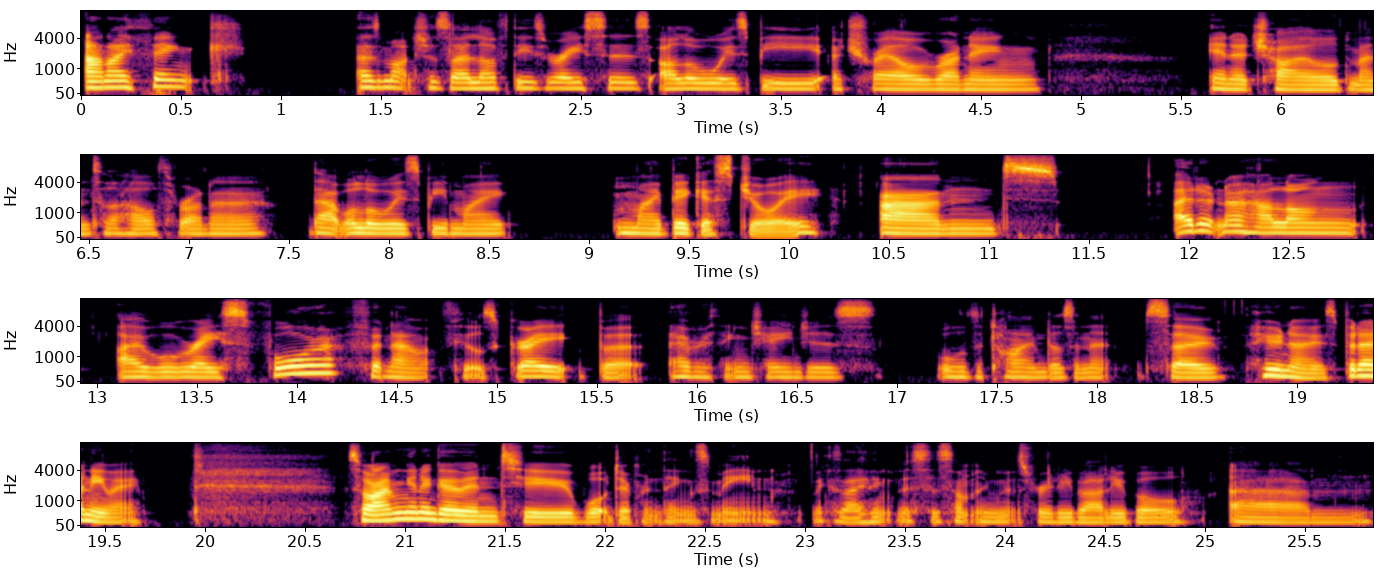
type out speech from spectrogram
and I think as much as I love these races, I'll always be a trail running inner child mental health runner. That will always be my my biggest joy. And I don't know how long I will race for. For now it feels great, but everything changes all the time, doesn't it? So who knows? But anyway. So I'm going to go into what different things mean because I think this is something that's really valuable um,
